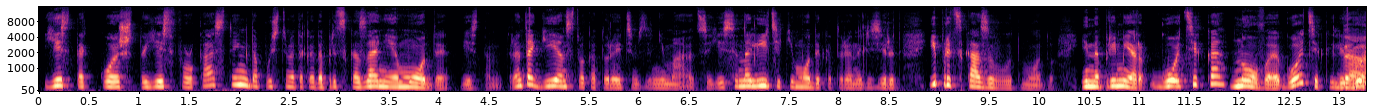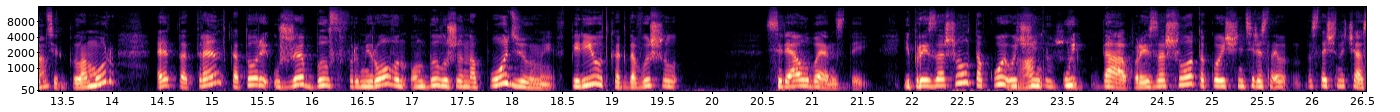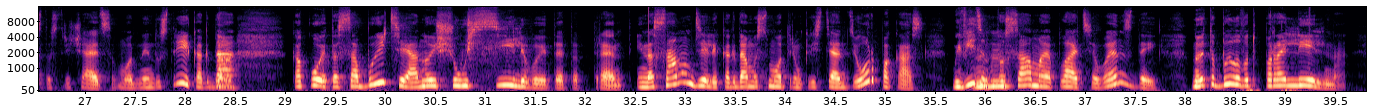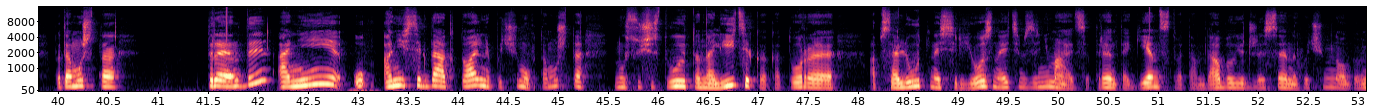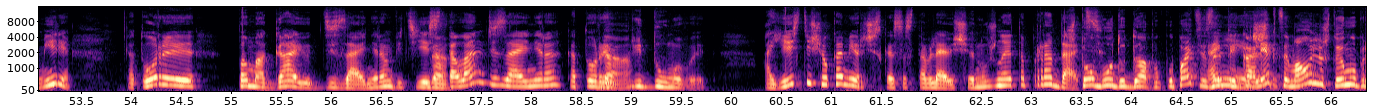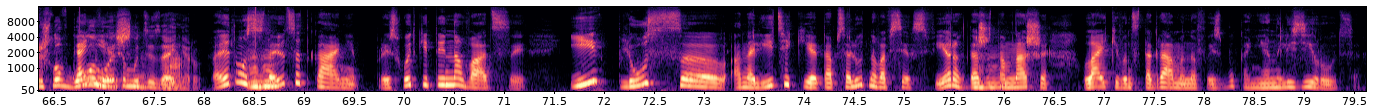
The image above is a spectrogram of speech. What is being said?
есть такое, что есть forecasting, допустим, это когда предсказание моды. Есть там тренд-агентства, которые этим занимаются, есть аналитики моды, которые анализируют и предсказывают моду. И, например, готика, новая готик или Да. готик-гламур – это тренд, который уже был сформирован, он был уже на подиуме в период, когда вышел сериал Wednesday. И произошел такой Надо очень, же. у- да, произошло такое очень интересное, достаточно часто встречается в модной индустрии, когда Да. Какое-то событие, оно еще усиливает этот тренд. И на самом деле, когда мы смотрим Кристиан Диор показ, мы видим то самое платье Wednesday, но это было вот параллельно, потому что тренды, они, они всегда актуальны. Почему? Потому что ну, существует аналитика, которая абсолютно серьезно этим занимается. Тренд-агентства, там WGSN, их очень много в мире, которые помогают дизайнерам, ведь есть Да. талант дизайнера, который Да. придумывает, а есть еще коммерческая составляющая, нужно это продать. Что будут, да, покупать из этой Конечно. коллекции, мало ли, что ему пришло в голову Конечно, этому да. дизайнеру. Поэтому создаются ткани, происходят какие-то инновации. И плюс э, аналитики, это абсолютно во всех сферах, даже там наши лайки в Инстаграм и на Фейсбук, они анализируются.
